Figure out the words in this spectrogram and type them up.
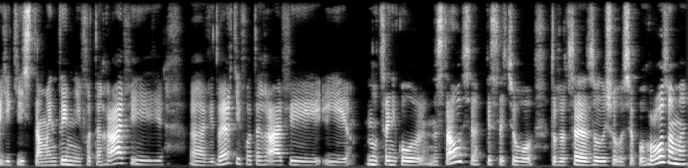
якісь там інтимні фотографії. Е, відверті фотографії, і ну, це ніколи не сталося після цього. Тобто це залишилося погрозами.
